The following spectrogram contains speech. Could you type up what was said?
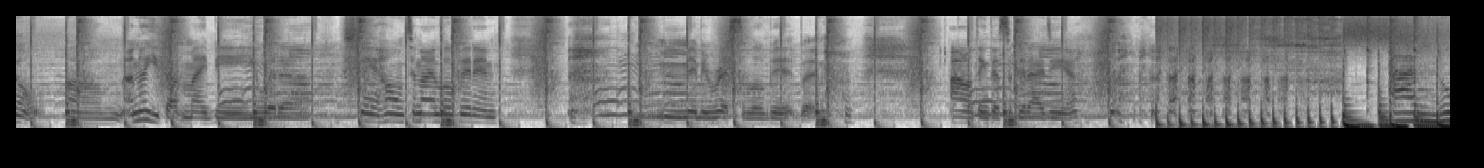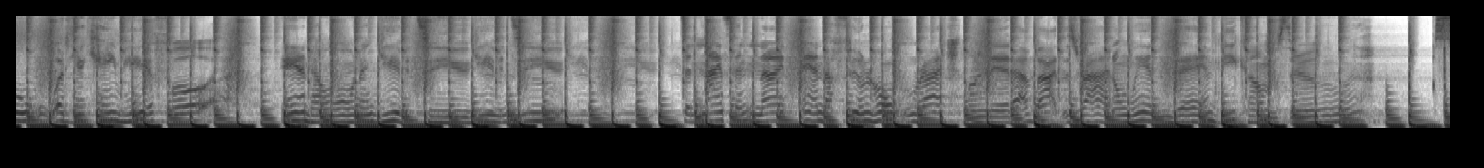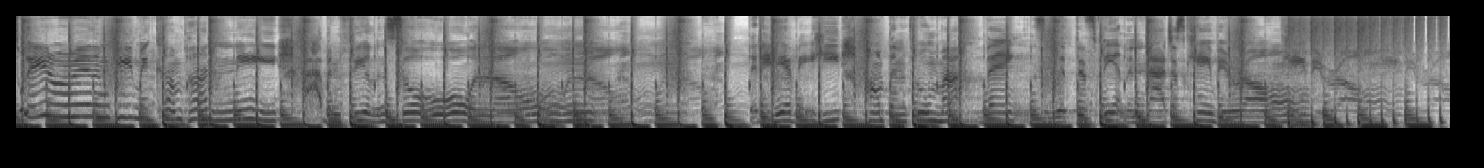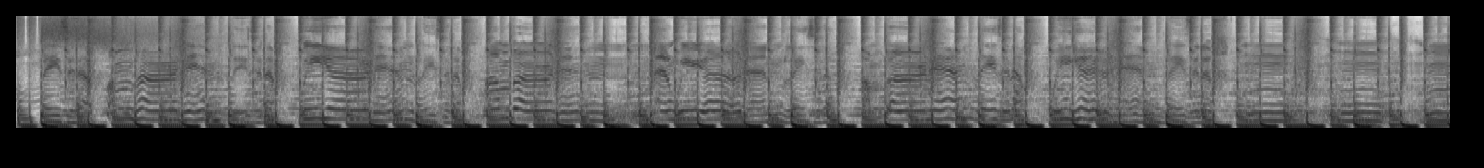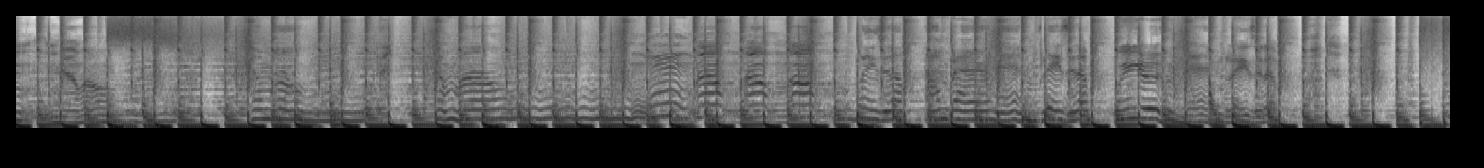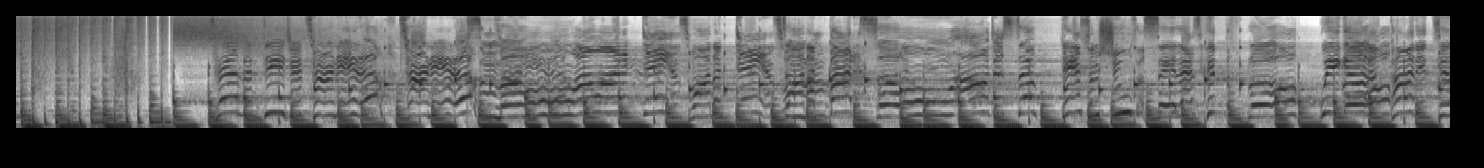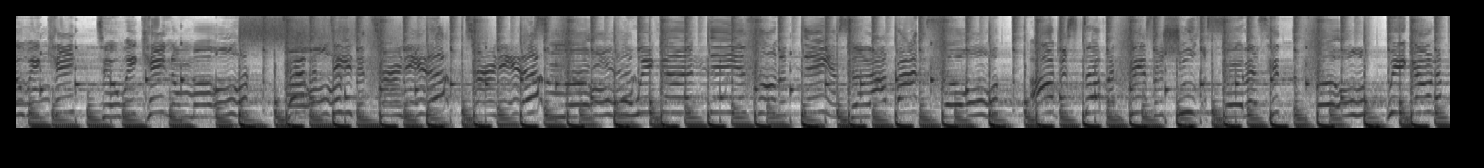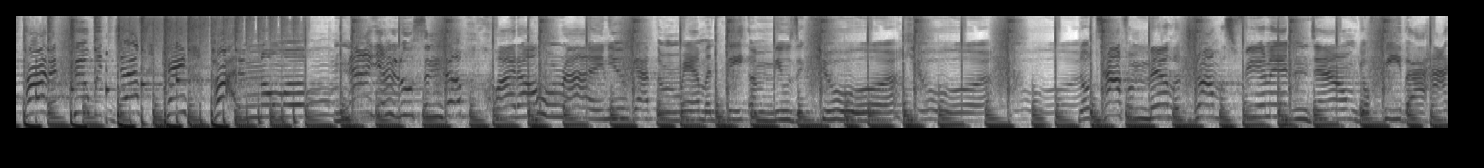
So, um, I know you thought maybe you would uh, stay at home tonight a little bit and maybe rest a little bit, but I don't think that's a good idea.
